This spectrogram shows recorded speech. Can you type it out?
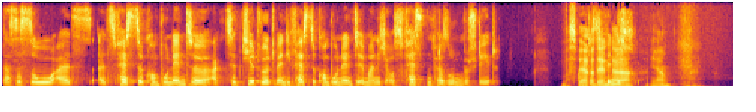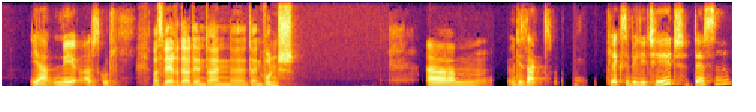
dass es so als, als feste Komponente akzeptiert wird, wenn die feste Komponente immer nicht aus festen Personen besteht. Was wäre denn da, ich, ja? Ja, nee, alles gut. Was wäre da denn dein, äh, dein Wunsch? Ähm, wie gesagt, Flexibilität dessen,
